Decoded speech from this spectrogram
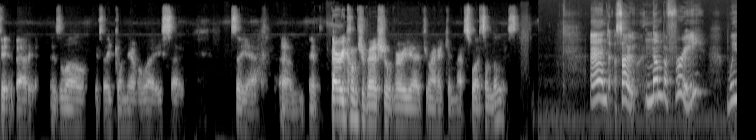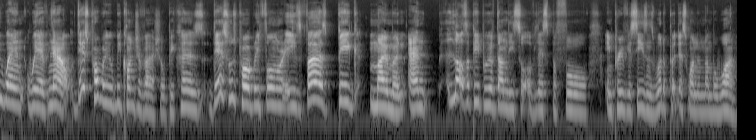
fit about it as well if they'd gone the other way. So, so yeah, um, very controversial, very uh, dramatic, and that's why it's on the list. And so number three we went with now this probably will be controversial because this was probably Formula E's first big moment and lots of people who have done these sort of lists before in previous seasons would have put this one at number one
